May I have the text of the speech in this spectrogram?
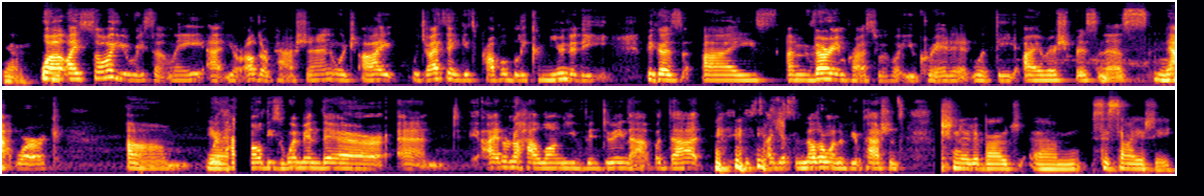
yeah. Well, I saw you recently at your other passion, which I which I think is probably community, because I I'm very impressed with what you created with the Irish Business Network. Um, yeah. with all these women there, and I don't know how long you've been doing that, but that is, I guess, another one of your passions. Passionate about um, society.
